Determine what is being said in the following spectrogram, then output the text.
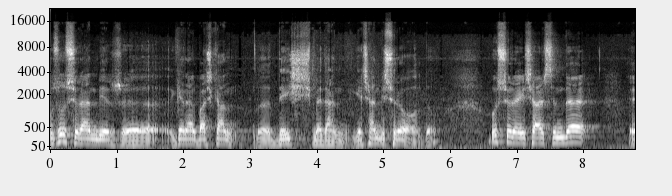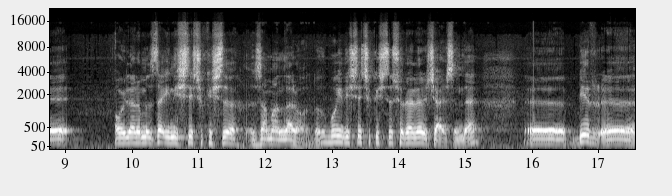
uzun süren bir e, genel başkan e, değişmeden geçen bir süre oldu. Bu süre içerisinde e, oylarımızda inişli çıkışlı zamanlar oldu. Bu inişli çıkışlı süreler içerisinde e, bir e,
